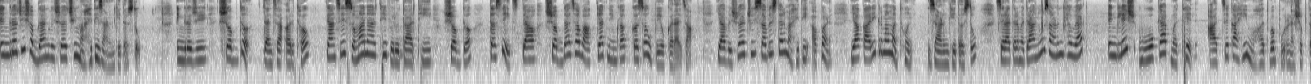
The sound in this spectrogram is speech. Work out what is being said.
इंग्रजी शब्दांविषयाची माहिती जाणून घेत असतो. इंग्रजी शब्द त्यांचा अर्थ त्यांचे समानार्थी विरुद्धार्थी शब्द तसेच त्या शब्दाचा वाक्यात नेमका कसा उपयोग करायचा? या विषयाची सविस्तर माहिती आपण या कार्यक्रमामधून जाणून घेत असतो. चला तर मित्रांनो जाणून घेऊयात इंग्लिश वोकॅबमधील आजचे काही महत्त्वपूर्ण शब्द.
